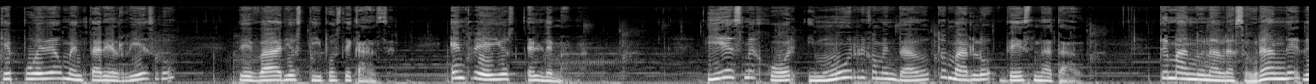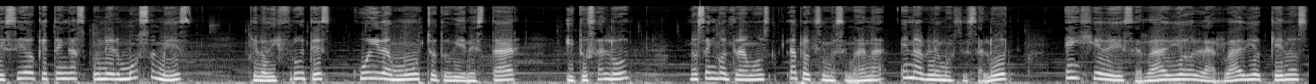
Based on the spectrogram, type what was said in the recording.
que puede aumentar el riesgo de varios tipos de cáncer, entre ellos el de mama. Y es mejor y muy recomendado tomarlo desnatado. Te mando un abrazo grande, deseo que tengas un hermoso mes, que lo disfrutes, cuida mucho tu bienestar y tu salud. Nos encontramos la próxima semana en Hablemos de Salud en GDS Radio, la radio que nos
